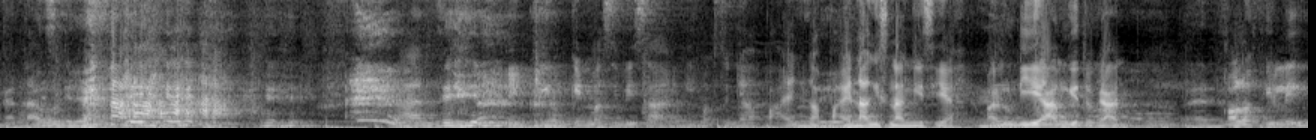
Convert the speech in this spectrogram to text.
Nggak tahu dia nanti Kiki mungkin masih bisa. Ini maksudnya apain? Ngapain nangis-nangis ya? Paling diam gitu kan. Kalau feeling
